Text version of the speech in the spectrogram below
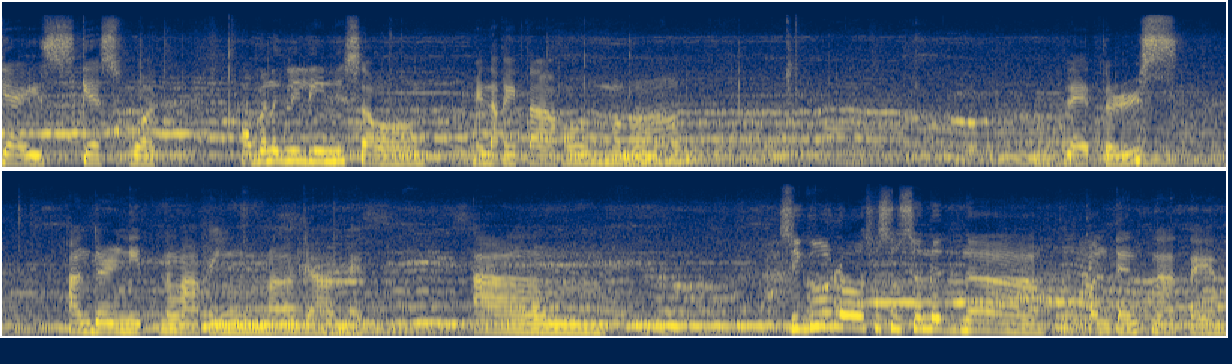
guys, guess what? Habang naglilinis ako, may nakita ako mga letters underneath ng aking mga gamit. Um, siguro sa susunod na content natin,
